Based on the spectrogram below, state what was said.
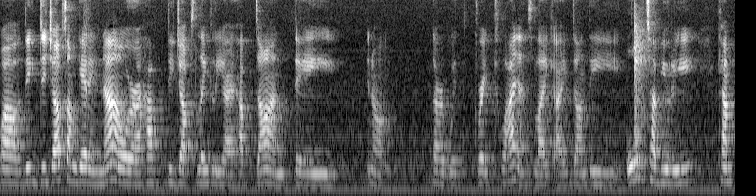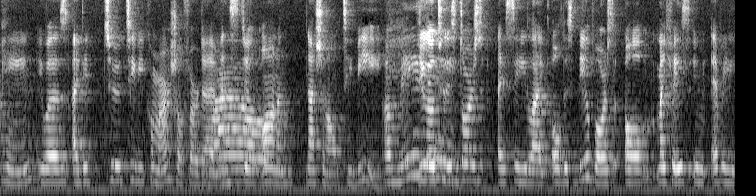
wow, the, the jobs I'm getting now or I have the jobs lately I have done, they you know, are with great clients. Like I done the Ulta Beauty campaign. It was I did two TV commercial for them and still on on national TV. Amazing. You go to the stores, I see like all these billboards, all my face in every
